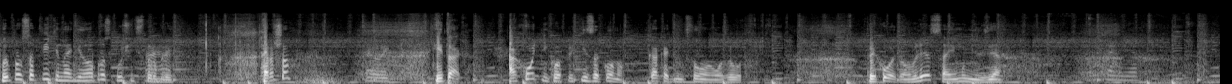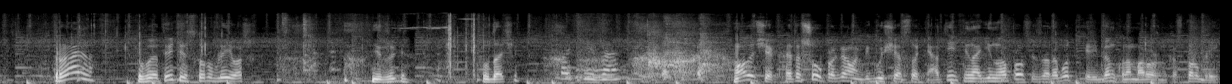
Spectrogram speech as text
вы просто ответьте на один вопрос, получите 100 рублей. Хорошо? Давай. Итак, охотник вопреки закону. Как одним словом его зовут? Приходит он в лес, а ему нельзя. Правильно. Вы ответили 100 рублей ваш. Держите. Удачи. Спасибо. Молодой человек, это шоу программа «Бегущая сотня». Ответьте на один вопрос и заработайте ребенку на мороженка 100 рублей.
